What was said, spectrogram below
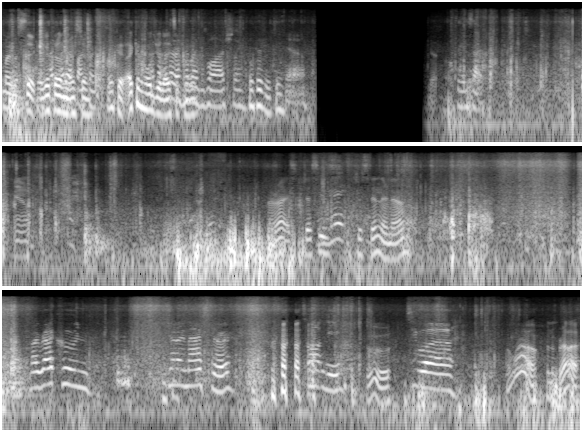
My mistake. I'll get that I- on the I next got a one. flashlight. Okay, I can hold your I lights thought if I you had want. that as well, actually. Oh, perfect. Yeah. Yeah. Yeah. The inside. All right, so Jesse's just in there now. My raccoon Jedi Master taught me Ooh. to uh Oh wow, an umbrella.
